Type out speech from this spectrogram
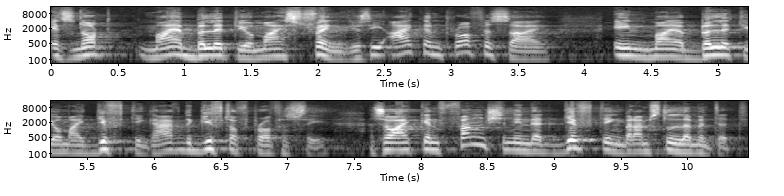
it's not my ability or my strength. You see, I can prophesy in my ability or my gifting. I have the gift of prophecy. So I can function in that gifting, but I'm still limited.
